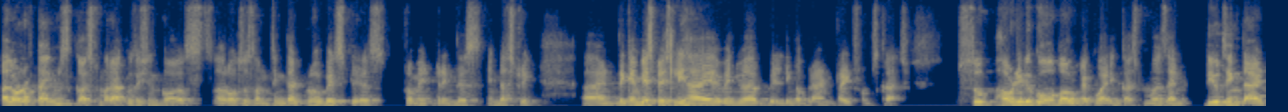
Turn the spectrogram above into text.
A lot of times, customer acquisition costs are also something that prohibits players from entering this industry, and they can be especially high when you are building a brand right from scratch. So, how did you go about acquiring customers, and do you think that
